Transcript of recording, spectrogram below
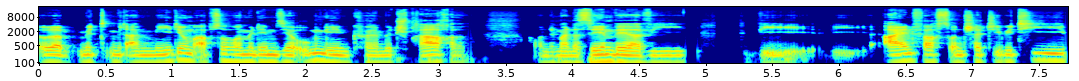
oder mit, mit einem Medium abzuholen, mit dem sie ja umgehen können, mit Sprache. Und ich meine, das sehen wir ja, wie, wie, wie einfach so ein ChatGPT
